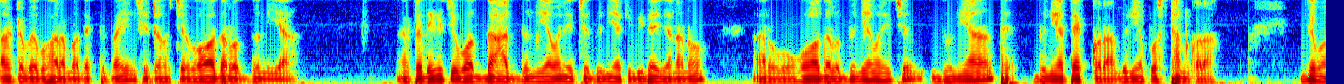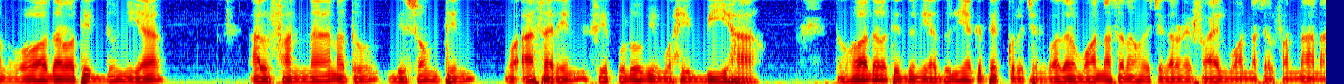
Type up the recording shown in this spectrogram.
আরেকটা ব্যবহার আমরা দেখতে পাই, সেটা হচ্ছে ওয়াদার দুনিয়া। একটা দেখেছি ওয়াদ্দা আদ দুনিয়া মানে হচ্ছে দুনিয়াকে বিদায় জানানো। আর ওয়াদার দুনিয়া মানে হচ্ছে দুনিয়া দুনিয়া ত্যাগ করা, দুনিয়া প্রস্থান করা। যেমন ওয়াদারতি দুনিয়া আল ফান্না ফান্নানাতু বিসমতিন ও আসারিন ফি কুলুবি মুহিব্বিহা। তো ওয়াদারতি দুনিয়া, দুনিয়াকে ত্যাগ করেছেন। ওয়াদার মোয়ান্নাস আনা হয়েছে কারণ এর ফাইল মোয়ান্নাস আল ফান্নানা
